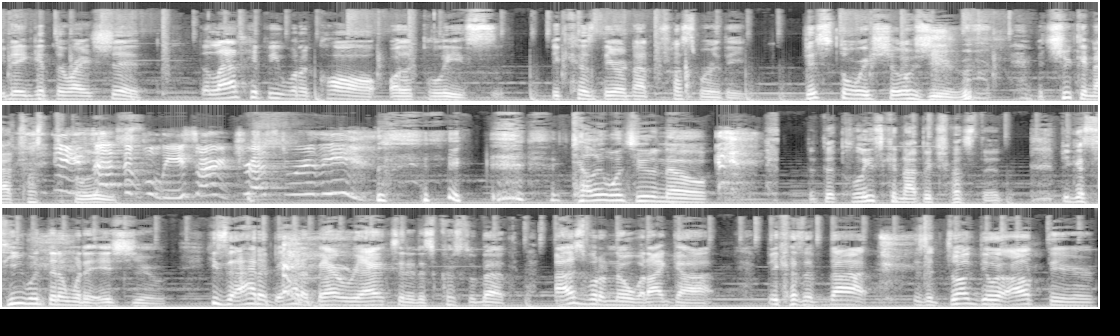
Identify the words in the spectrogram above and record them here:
you didn't get the right shit. The last people you want to call are the police because they are not trustworthy. This story shows you that you cannot trust the police. the police aren't trustworthy? Kelly wants you to know that the police cannot be trusted because he went to them with an issue. He said, I had a, I had a bad reaction to this crystal meth. I just want to know what I got because if not, there's a drug dealer out there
